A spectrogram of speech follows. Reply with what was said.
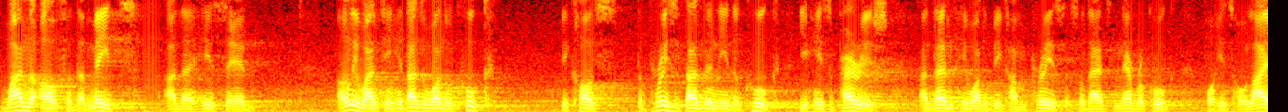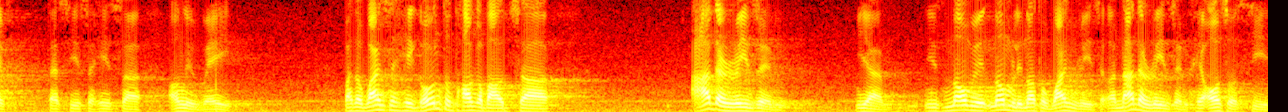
one of the mates, and then he said, only one thing, he doesn't want to cook because the priest doesn't need to cook in his parish, and then he want to become priest, so that's never cook for his whole life. That's his, his uh, only way. But once he going to talk about uh, other reason, yeah, is normally, not one reason. Another reason he also see,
